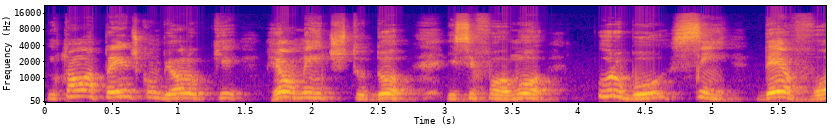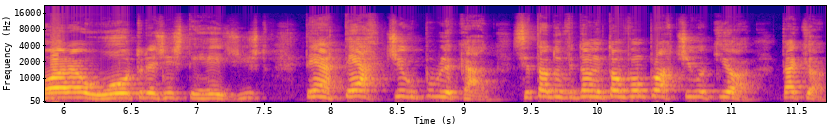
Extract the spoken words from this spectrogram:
Então aprende com um biólogo que realmente estudou e se formou. Urubu, sim, devora o outro, a gente tem registro tem até artigo publicado. Se está duvidando, então vamos para o artigo aqui, ó. Tá aqui, ó.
